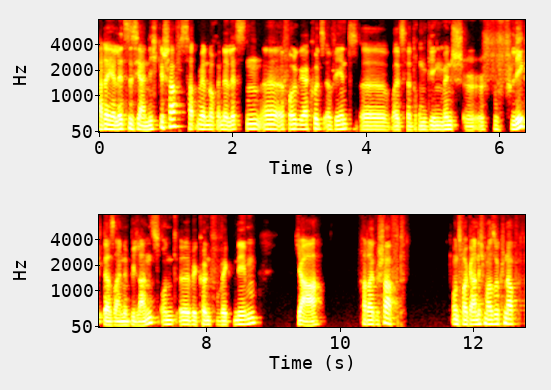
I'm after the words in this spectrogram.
Hat er ja letztes Jahr nicht geschafft. Das hatten wir noch in der letzten äh, Folge ja kurz erwähnt, äh, weil es ja darum ging, Mensch, äh, schlägt da seine Bilanz und äh, wir können vorwegnehmen, ja, hat er geschafft. Und zwar gar nicht mal so knapp.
